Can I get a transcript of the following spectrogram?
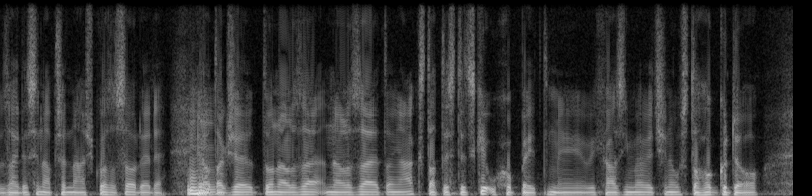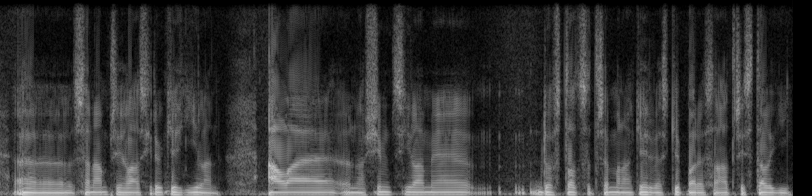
e, zajde si na přednášku a zase odjede. Mm-hmm. Jo, takže to nelze, nelze to nějak statisticky uchopit. My vycházíme většinou z toho, kdo e, se nám přihlásí do těch dílen. Ale naším cílem je dostat se třeba na těch 250-300 lidí.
